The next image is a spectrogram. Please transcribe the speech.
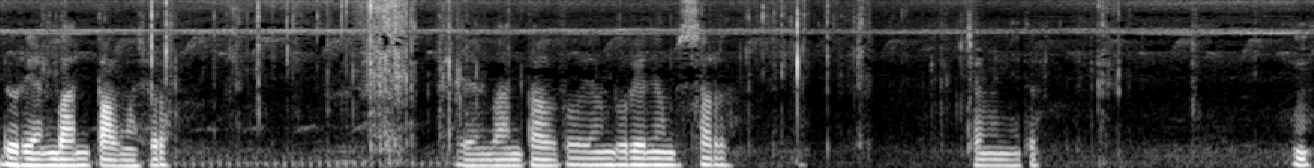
durian bantal mas bro. Durian bantal tuh yang durian yang besar. Macam ini tuh hmm.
